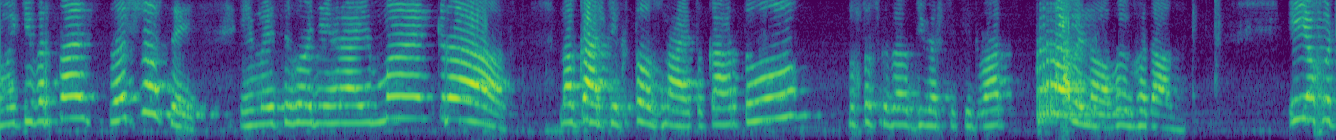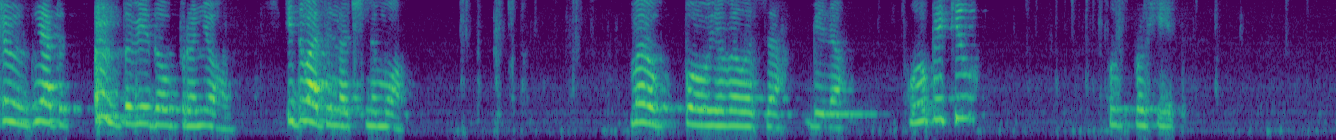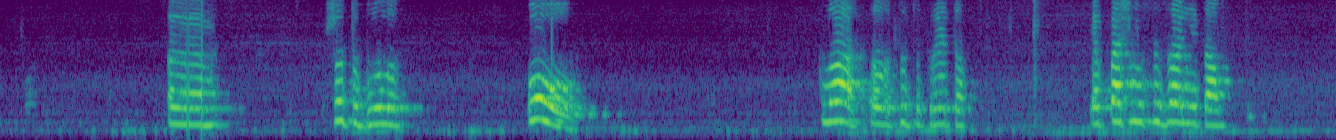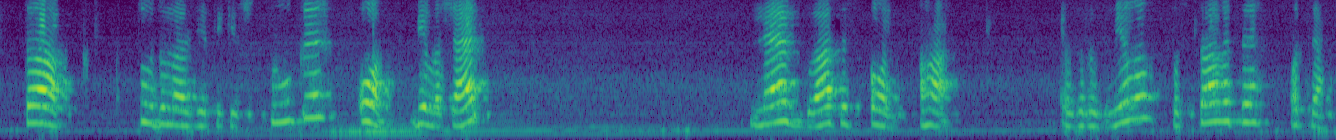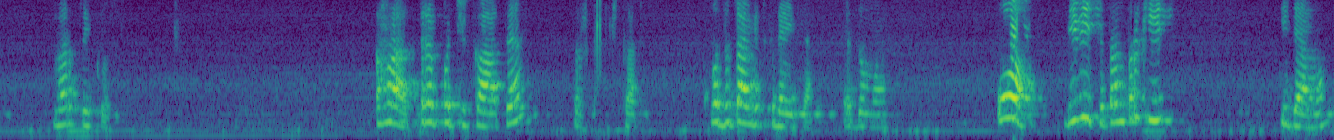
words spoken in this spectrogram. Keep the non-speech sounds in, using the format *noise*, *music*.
вами Кіберсайз 26. І ми сьогодні граємо Майнкрафт. На карті хто знає ту карту? Ну, хто сказав Diversity 2? Правильно, ви вгадали. І я хочу зняти *clears throat* то відео про нього. І давайте почнемо. Ми появилися біля кубиків. Тут прохід. Ем, що то було? О! Клас! О, тут закрито. Як в першому сезоні там. Так, тут у нас є такі штуки. О, біла шерсть. Nerd glasses on. Ага. Зрозуміло. Поставити оце. Мертвий кус. Ага, треба почекати. Трошки почекати. Походу там відкриється, я думаю. О! Дивіться, там прохід. Ідемо.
